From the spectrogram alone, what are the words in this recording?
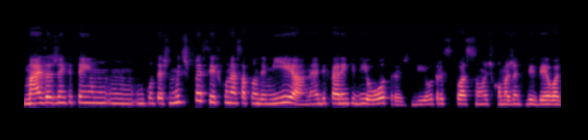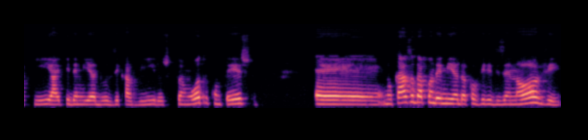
mas a gente tem um, um, um, contexto muito específico nessa pandemia, né, diferente de outras, de outras situações, como a gente viveu aqui, a epidemia do Zika vírus, que foi um outro contexto. É, no caso da pandemia da Covid-19,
